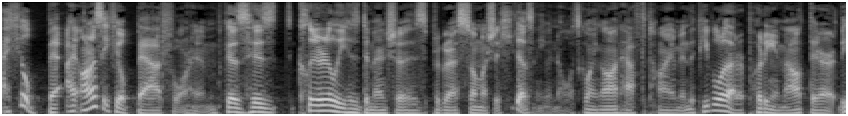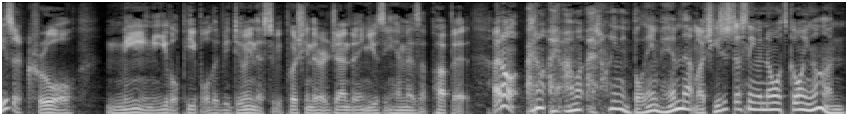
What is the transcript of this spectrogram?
I feel bad. I honestly feel bad for him because his clearly his dementia has progressed so much that he doesn't even know what's going on half the time. And the people that are putting him out there, these are cruel, mean, evil people to be doing this, to be pushing their agenda and using him as a puppet. I don't, I don't, I, I'm- don't even blame him that much. He just doesn't even know what's going on.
